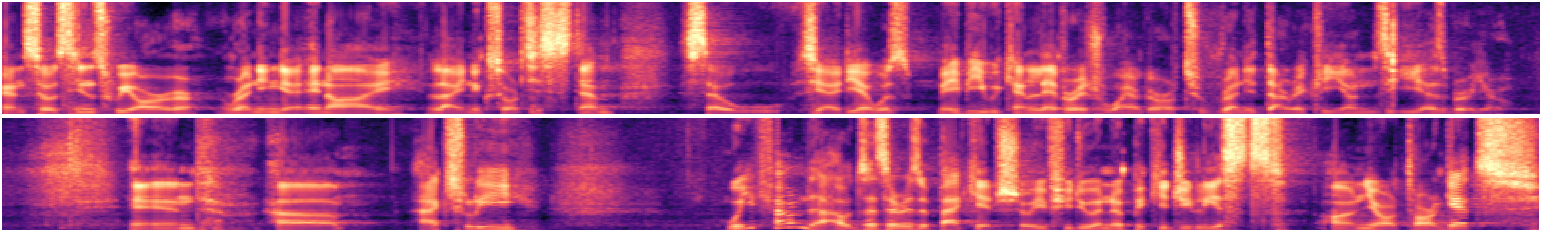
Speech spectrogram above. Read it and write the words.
And so since we are running a NI Linux RT system, so the idea was maybe we can leverage WireGuard to run it directly on the sbRIO. And uh, actually, we found out that there is a package. So if you do an OPKG list on your target,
